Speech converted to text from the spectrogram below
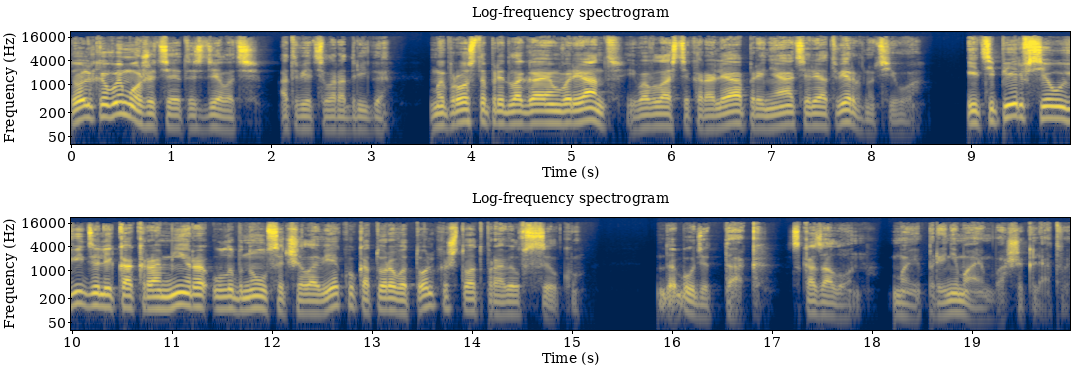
«Только вы можете это сделать», — ответил Родриго. «Мы просто предлагаем вариант, и во власти короля принять или отвергнуть его». И теперь все увидели, как Рамира улыбнулся человеку, которого только что отправил в ссылку. «Да будет так», — сказал он. «Мы принимаем ваши клятвы».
